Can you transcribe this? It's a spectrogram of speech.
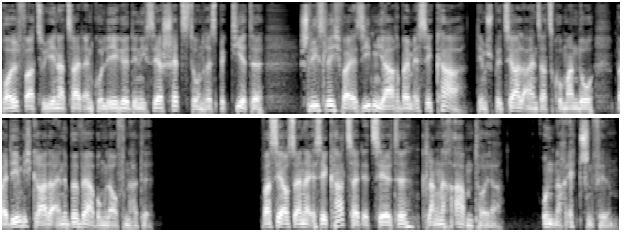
Rolf war zu jener Zeit ein Kollege, den ich sehr schätzte und respektierte. Schließlich war er sieben Jahre beim SEK, dem Spezialeinsatzkommando, bei dem ich gerade eine Bewerbung laufen hatte. Was er aus seiner SEK-Zeit erzählte, klang nach Abenteuer und nach Actionfilm.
